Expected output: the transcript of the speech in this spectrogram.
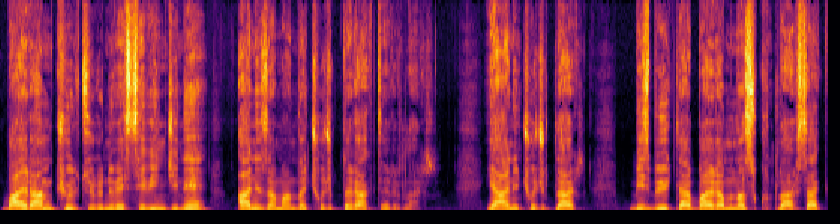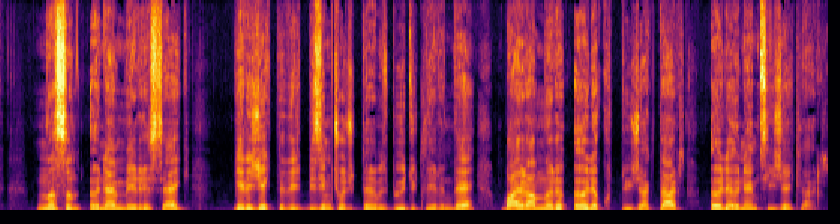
bayram kültürünü ve sevincini aynı zamanda çocuklara aktarırlar. Yani çocuklar biz büyükler bayramı nasıl kutlarsak, nasıl önem verirsek gelecekte de bizim çocuklarımız büyüdüklerinde bayramları öyle kutlayacaklar, öyle önemseyecekler.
